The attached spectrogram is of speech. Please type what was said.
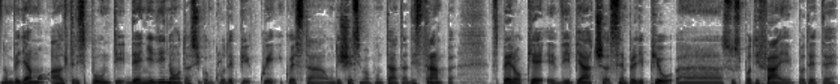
non vediamo altri spunti degni di nota, si conclude qui questa undicesima puntata di Stramp. Spero che vi piaccia sempre di più. Uh, su Spotify potete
